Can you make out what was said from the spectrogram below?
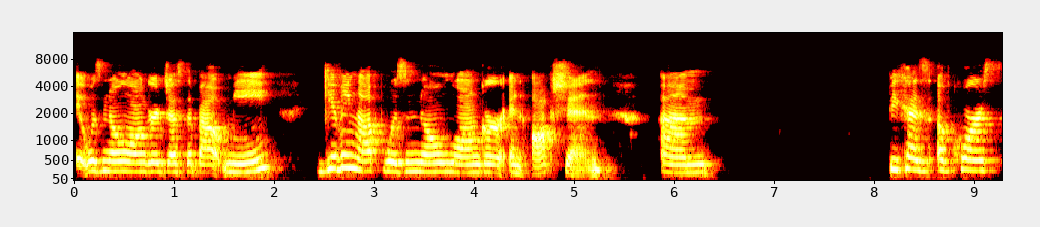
It was no longer just about me. Giving up was no longer an option. Um, because, of course,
